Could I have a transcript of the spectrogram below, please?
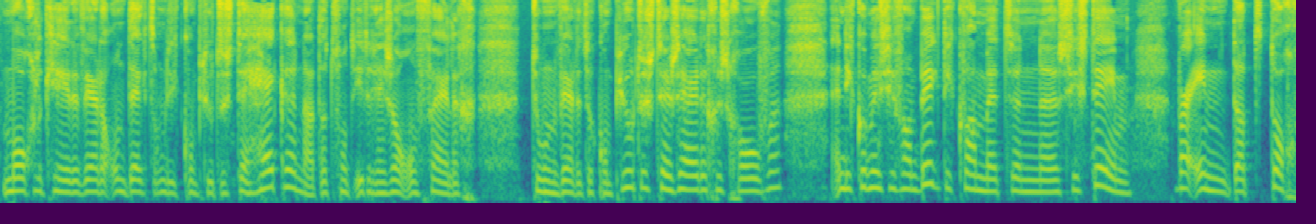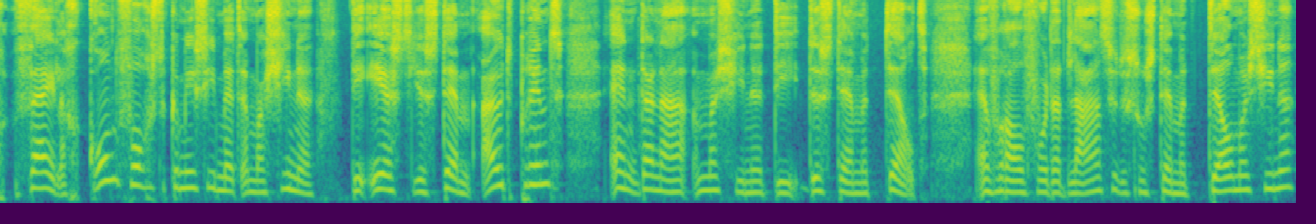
mogelijkheden werden ontdekt om die computers te hacken. Nou, dat vond iedereen zo onveilig. Toen werden de computers terzijde geschoven. En die commissie van Beek die kwam met een uh, systeem... waarin dat toch veilig kon volgens de commissie... met een machine die eerst je stem uitprint... en daarna een machine die de stemmen telt. En vooral voor dat laatste, dus zo'n stemmentelmachine...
